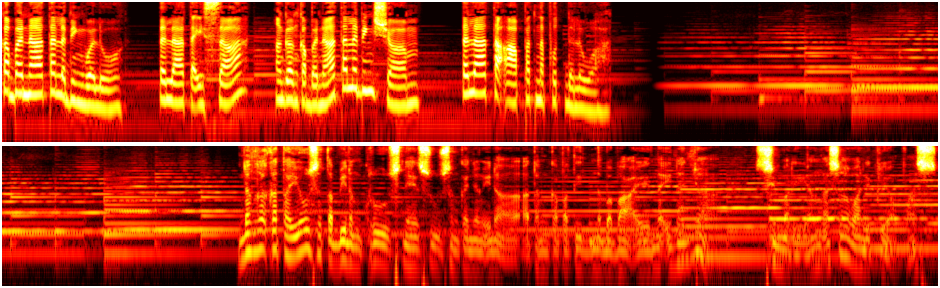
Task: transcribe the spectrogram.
Kabanata 18, talata 1 hanggang Kabanata 11, talata 42. Nangakatayo sa tabi ng krus ni Jesus ang kanyang ina at ang kapatid na babae na ina niya, si Maria ang asawa ni Cleopas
